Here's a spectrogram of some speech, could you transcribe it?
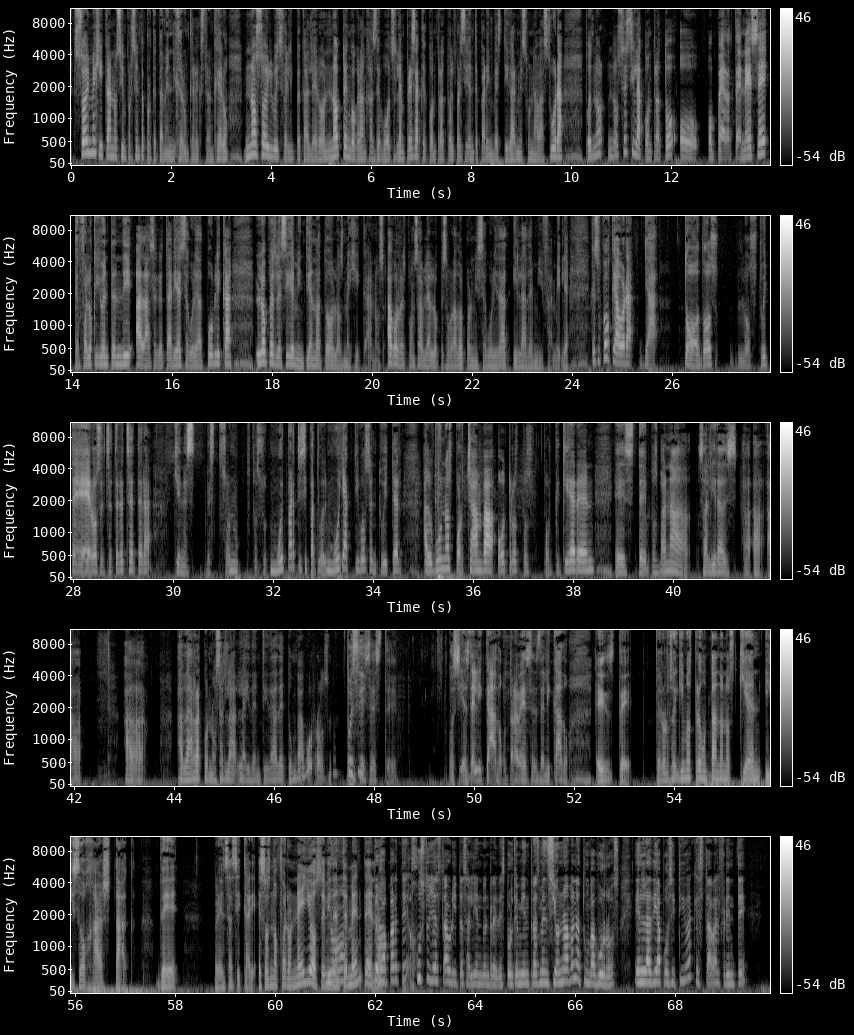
soy mexicano 100% porque también dijeron que era extranjero. No soy Luis Felipe Calderón, no tengo granjas de bots. La empresa que contrató al presidente para investigarme es una basura. Pues no, no sé si la contrató o, o pertenece, que fue lo que yo entendí, a la Secretaría de Seguridad Pública. López le sigue mintiendo a todos los mexicanos. Hago responsable a López Obrador por mi seguridad y la de mi familia. Que supongo que ahora ya todos los tuiteros, etcétera, etcétera, quienes es- son pues, muy participativos, muy activos en Twitter, algunos por chamba, otros pues porque quieren, este, pues van a salir a, dar a conocer la, la identidad de tumbaburros, ¿no? Pues sí. Entonces, este, pues sí es delicado, otra vez es delicado. Este, pero seguimos preguntándonos quién hizo hashtag de prensa sicaria. Esos no fueron ellos, evidentemente, ¿no? Pero aparte, justo ya está ahorita saliendo en redes, porque mientras mencionaban a Tumbaburros, en la diapositiva que estaba al frente,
